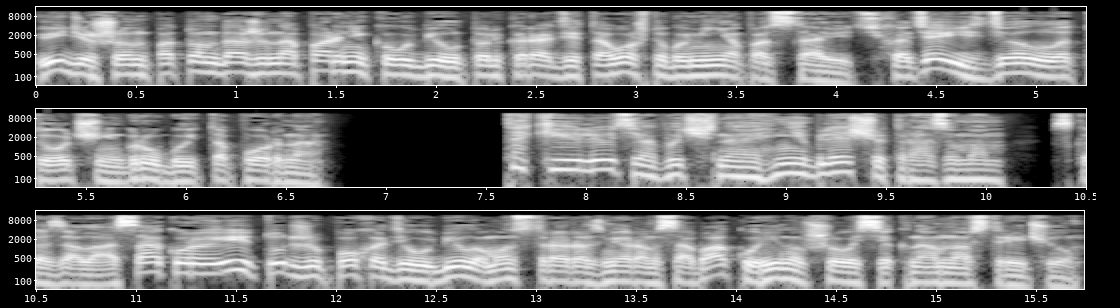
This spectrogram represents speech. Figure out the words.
Видишь, он потом даже напарника убил только ради того, чтобы меня подставить, хотя и сделал это очень грубо и топорно». «Такие люди обычно не блещут разумом», — сказала Асакура и тут же походя убила монстра размером собаку, ринувшегося к нам навстречу.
